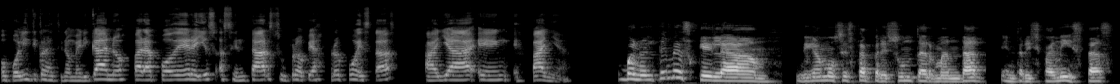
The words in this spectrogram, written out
o políticos latinoamericanos para poder ellos asentar sus propias propuestas allá en España. Bueno, el tema es que la, digamos, esta presunta hermandad entre hispanistas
